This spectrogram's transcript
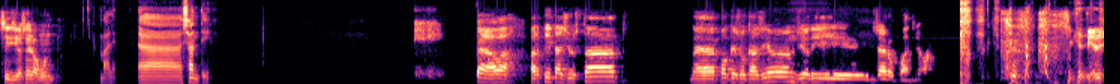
Sí, jo 0-1. Vale. Uh, Santi, Va, va, partit ajustat, eh, poques ocasions, jo dic 0-4. va. què dius?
